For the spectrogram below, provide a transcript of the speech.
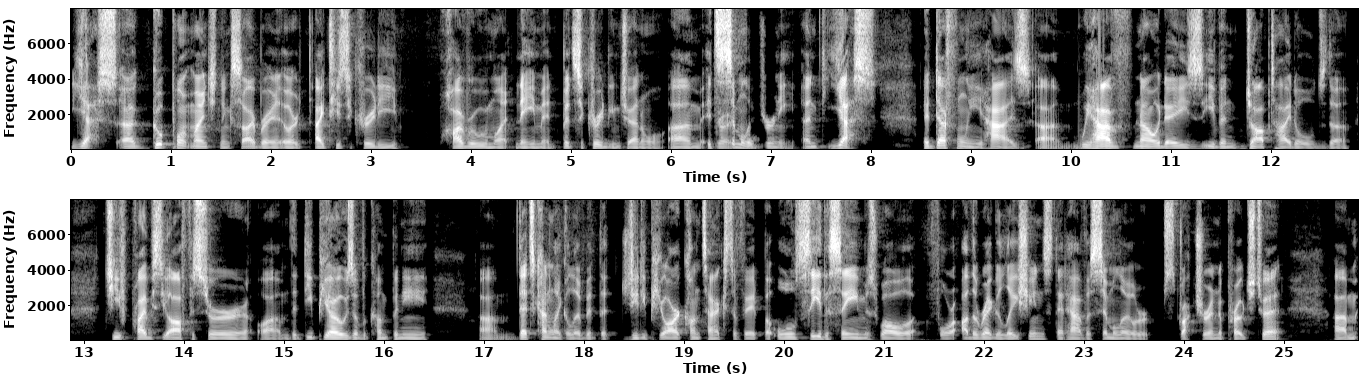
Yes, uh, good point mentioning cyber or IT security, however we might name it, but security in general. Um, it's a similar journey, and yes, it definitely has. Um, we have nowadays even job titles: the chief privacy officer, um, the DPOs of a company. Um, that's kind of like a little bit the GDPR context of it, but we'll see the same as well for other regulations that have a similar structure and approach to it. Um,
